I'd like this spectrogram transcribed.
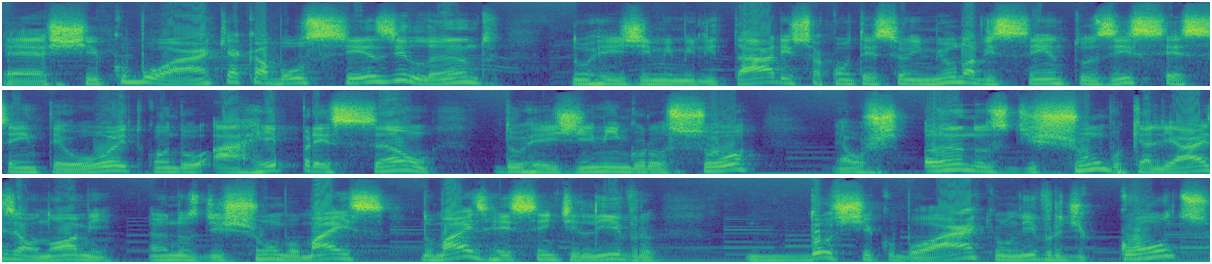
é, Chico Buarque acabou se exilando no regime militar. Isso aconteceu em 1968, quando a repressão do regime engrossou. Né, os Anos de Chumbo, que aliás é o nome Anos de Chumbo, mais do mais recente livro do Chico Buarque, um livro de contos,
